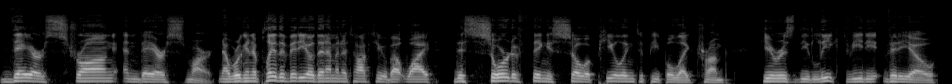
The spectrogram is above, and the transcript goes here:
they are strong and they are smart. Now, we're going to play the video, then I'm going to talk to you about why this sort of thing is so appealing to people like Trump. Here is the leaked video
